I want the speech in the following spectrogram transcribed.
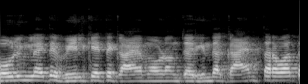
బౌలింగ్లో అయితే వేలికి అయితే గాయం అవడం జరిగింది. ఆ గాయం తర్వాత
